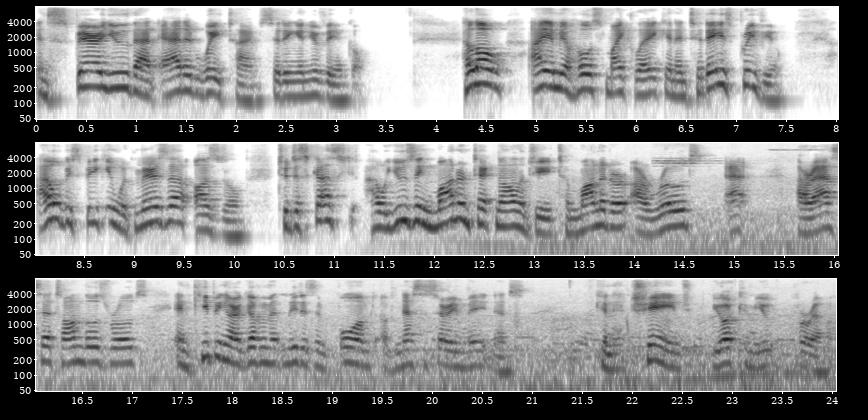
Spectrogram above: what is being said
and spare you that added wait time sitting in your vehicle. Hello, I am your host, Mike Lake, and in today's preview, I will be speaking with Mirza Ozdil to discuss how using modern technology to monitor our roads, our assets on those roads, and keeping our government leaders informed of necessary maintenance can change your commute forever.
